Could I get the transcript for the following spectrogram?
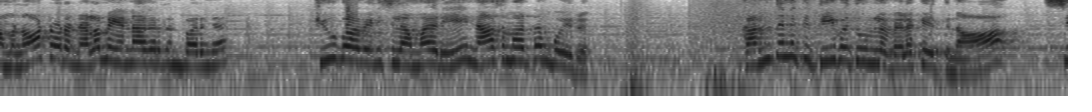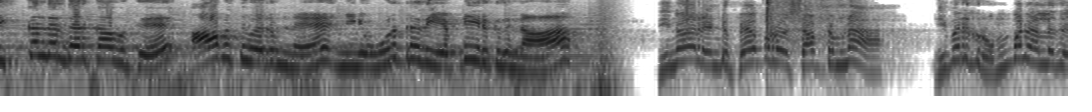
நம்ம நாட்டோட நிலைமை என்ன ஆகுறதுன்னு பாருங்க. கியூபா வெனிசிலா மாதிரி நாசமா தான் போயிடும் கந்தனுக்கு தீபத்தூண்ல விளக்கேத்துனா சிக்கந்தர் தர்காவுக்கு ஆபத்து வரும்னு நீங்க உருட்டுறது எப்படி இருக்குதுன்னா? தினம் ரெண்டு பேப்பர் ரோஸ் சாப்பிட்டோம்னா இவருக்கு ரொம்ப நல்லது.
